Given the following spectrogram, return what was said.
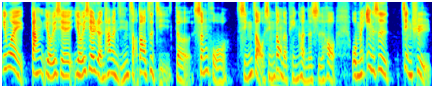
因为当有一些有一些人，他们已经找到自己的生活行走行动的平衡的时候，我们硬是。进去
